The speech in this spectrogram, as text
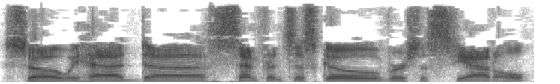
So we had uh, San Francisco versus Seattle,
